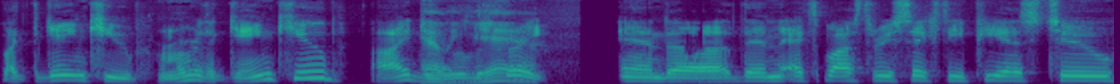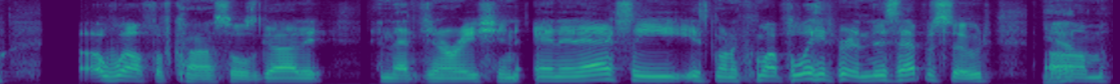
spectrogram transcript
like the GameCube. Remember the GameCube? I do. Hell it was yeah. great. And uh, then Xbox 360, PS2, a wealth of consoles got it in that generation. And it actually is going to come up later in this episode. Yep. Um,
